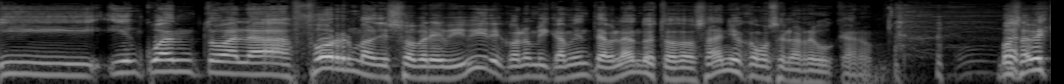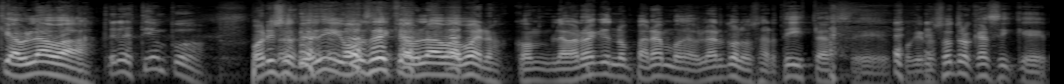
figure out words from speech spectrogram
Y, y en cuanto a la forma de sobrevivir económicamente hablando estos dos años, ¿cómo se la rebuscaron? Vos sabés que hablaba, ¿Tenés tiempo? por eso te digo, vos sabés que hablaba, bueno, con, la verdad que no paramos de hablar con los artistas, eh, porque nosotros casi que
